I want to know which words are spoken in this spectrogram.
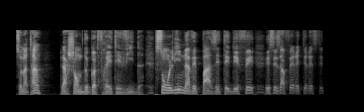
Ce matin, la chambre de Godfrey était vide, son lit n'avait pas été défait, et ses affaires étaient restées dans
